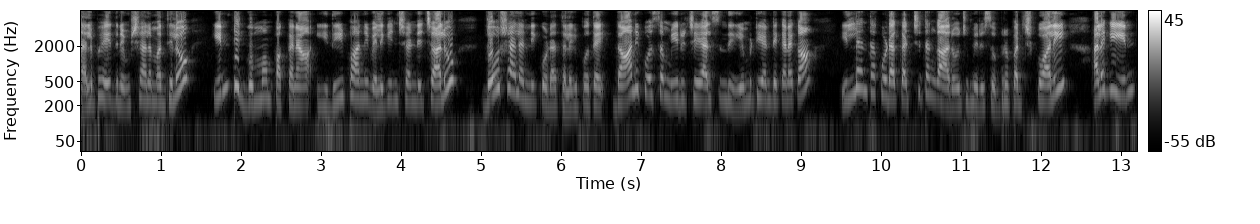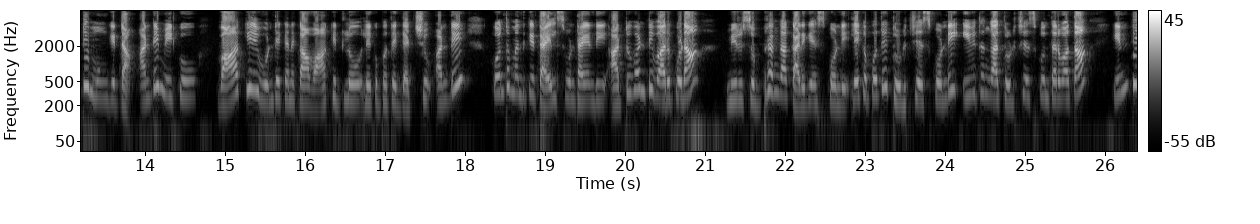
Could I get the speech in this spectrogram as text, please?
నలభై ఐదు నిమిషాల మధ్యలో ఇంటి గుమ్మం పక్కన ఈ దీపాన్ని వెలిగించండి చాలు. దోషాలన్నీ కూడా తొలగిపోతాయి. దానికోసం మీరు చేయాల్సింది ఏమిటి అంటే కనుక ఇల్లంతా కూడా ఖచ్చితంగా ఆ రోజు మీరు శుభ్రపరచుకోవాలి. అలాగే ఇంటి ముంగిట అంటే మీకు వాకి ఉంటే కనుక వాకిట్లో లేకపోతే గచ్చు అంటే కొంతమందికి టైల్స్ ఉంటాయండి. అటువంటి వారు కూడా మీరు శుభ్రంగా కడిగేసుకోండి లేకపోతే తుడిచేసుకోండి. ఈ విధంగా తుడిచేసుకున్న తర్వాత ఇంటి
